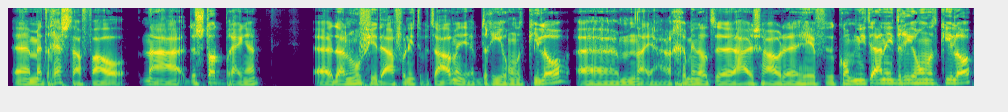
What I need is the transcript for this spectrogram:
eh, met restafval naar de stad brengen. Eh, dan hoef je daarvoor niet te betalen, want je hebt 300 kilo. Ehm, nou ja, een gemiddeld eh, huishouden heeft, komt niet aan die 300 kilo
